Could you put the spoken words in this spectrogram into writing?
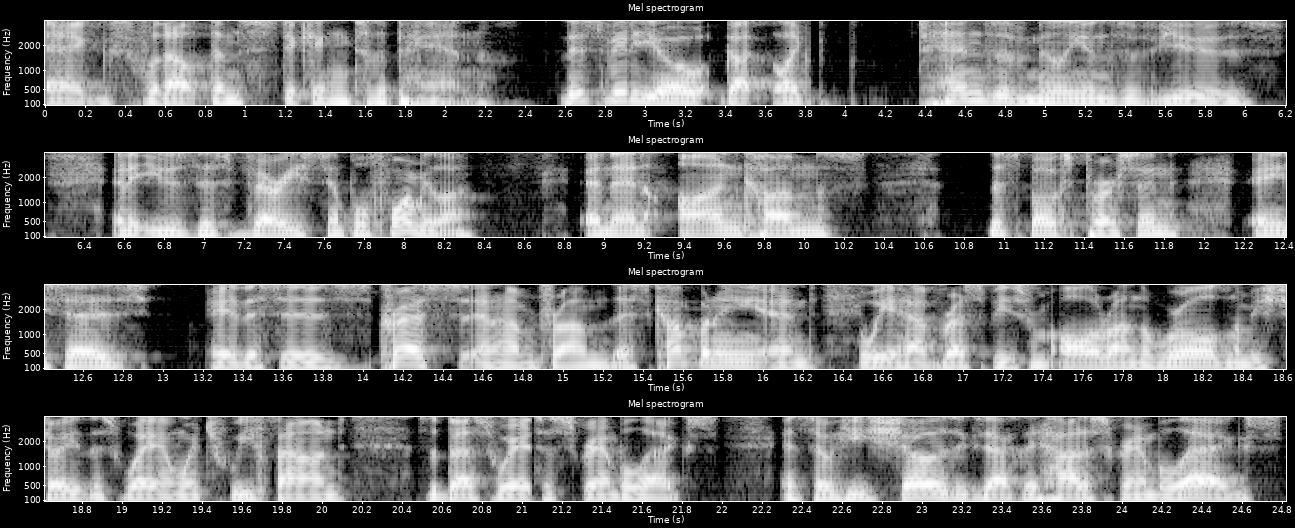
eggs without them sticking to the pan? This video got like tens of millions of views and it used this very simple formula. And then on comes the spokesperson and he says, Hey, this is Chris, and I'm from this company, and we have recipes from all around the world. Let me show you this way in which we found is the best way to scramble eggs. And so he shows exactly how to scramble eggs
